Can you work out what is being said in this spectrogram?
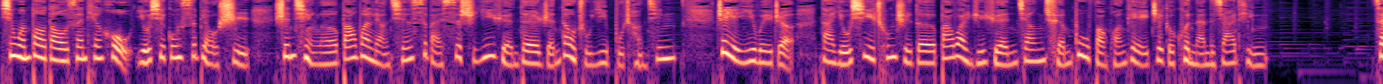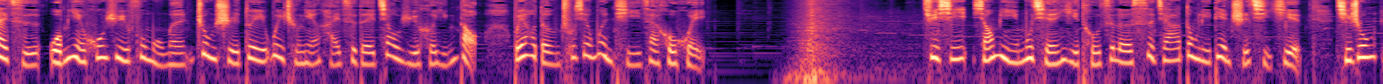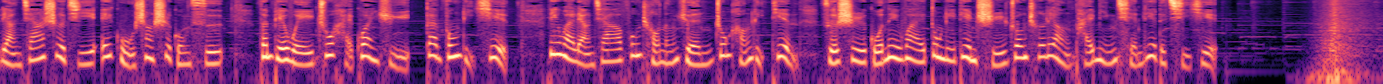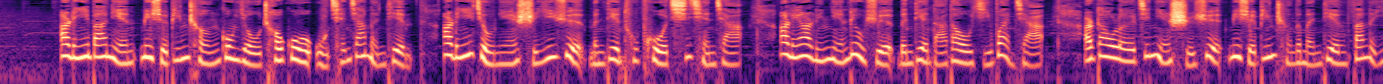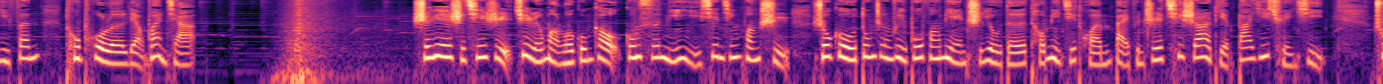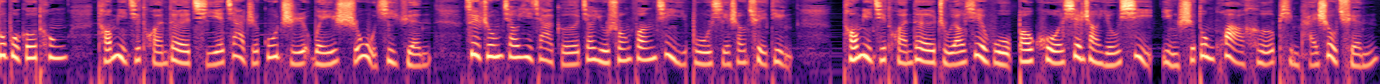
新闻报道三天后，游戏公司表示申请了八万两千四百四十一元的人道主义补偿金，这也意味着打游戏充值的八万余元将全部返还给这个困难的家庭。在此，我们也呼吁父母们重视对未成年孩子的教育和引导，不要等出现问题再后悔。据悉，小米目前已投资了四家动力电池企业，其中两家涉及 A 股上市公司，分别为珠海冠宇、赣锋锂业；另外两家蜂巢能源、中航锂电，则是国内外动力电池装车量排名前列的企业。二零一八年，蜜雪冰城共有超过五千家门店。二零一九年十一月，门店突破七千家；二零二零年六月，门店达到一万家。而到了今年十月，蜜雪冰城的门店翻了一番，突破了两万家。十月十七日，巨人网络公告，公司拟以现金方式收购东正瑞波方面持有的淘米集团百分之七十二点八一权益。初步沟通，淘米集团的企业价值估值为十五亿元，最终交易价格将由双方进一步协商确定。淘米集团的主要业务包括线上游戏、影视动画和品牌授权。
